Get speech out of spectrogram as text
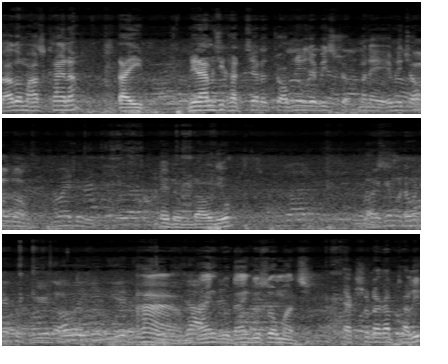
দাদা মাছ খায় না তাই নিরামিষই খাচ্ছে একটা চপ নিয়ে যাবে চপ মানে এমনি চপ। একটু ডাল দিও। মোটামুটি একটু ঘুরিয়ে দাও। হ্যাঁ thank you thank you so much একশো টাকার থালি।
